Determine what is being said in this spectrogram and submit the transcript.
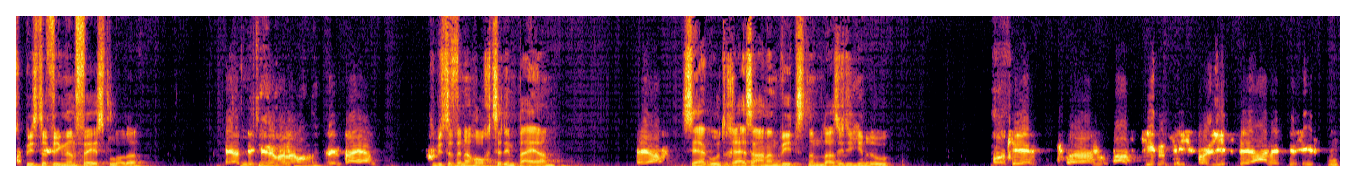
du bist auf irgendeinem Festel, oder? Er ist wieder von der Hochzeit in Bayern. Du bist auf einer Hochzeit in Bayern? Ja, Sehr gut, reiß an einen Witz, dann lasse ich dich in Ruhe. okay. Ähm, was geben sich verliebte Anästhesisten?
